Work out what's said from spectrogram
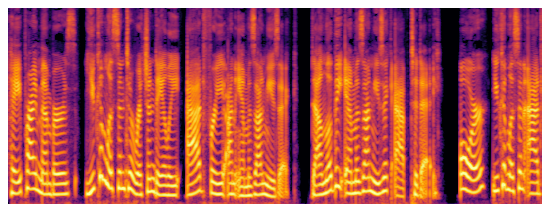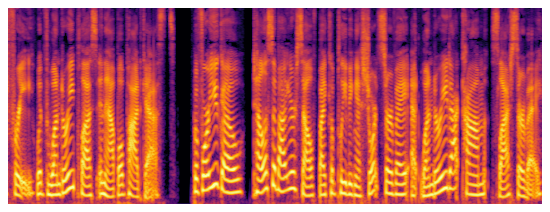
Hey, Prime members, you can listen to Rich and Daily ad free on Amazon Music. Download the Amazon Music app today. Or you can listen ad free with Wondery Plus in Apple Podcasts. Before you go, tell us about yourself by completing a short survey at wondery.com/slash survey.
